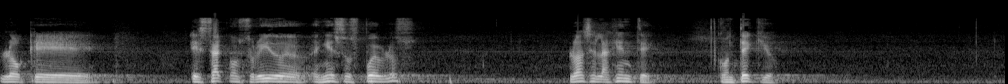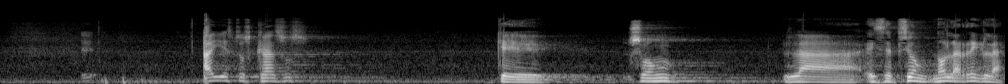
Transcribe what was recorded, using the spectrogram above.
lo que está construido en esos pueblos lo hace la gente con tequio. Hay estos casos que son la excepción, no la regla.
